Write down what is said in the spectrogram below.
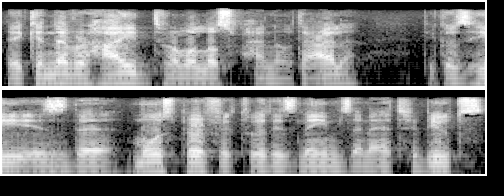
They can never hide from Allah subhanahu wa ta'ala because He is the most perfect with His names and attributes.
